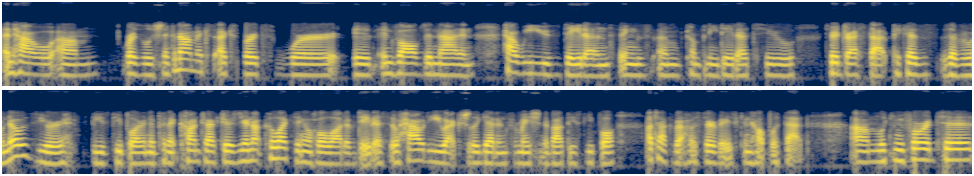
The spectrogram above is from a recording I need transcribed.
and how um, resolution economics experts were involved in that and how we use data and things, um, company data to to address that because as everyone knows, these people are independent contractors. You're not collecting a whole lot of data. So how do you actually get information about these people? I'll talk about how surveys can help with that. Um, looking forward to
